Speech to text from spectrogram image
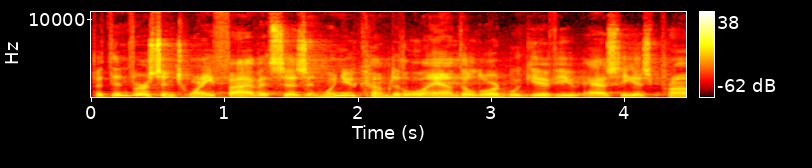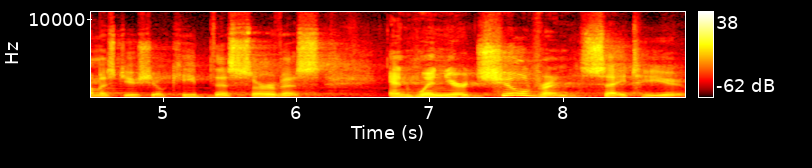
But then, verse in 25, it says, And when you come to the land the Lord will give you, as he has promised, you shall keep this service. And when your children say to you,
